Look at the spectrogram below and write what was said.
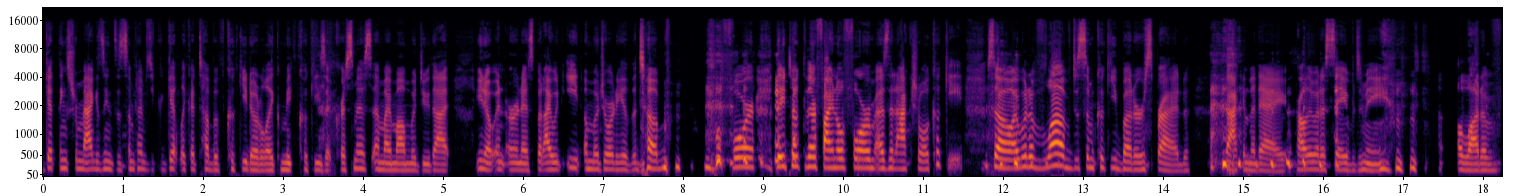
get things from magazines and sometimes you could get like a tub of cookie dough to like make cookies at Christmas and my mom would do that, you know, in earnest, but I would eat a majority of the tub before they took their final form as an actual cookie. So I would have loved some cookie butter spread back in the day. Probably would have saved me a lot of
